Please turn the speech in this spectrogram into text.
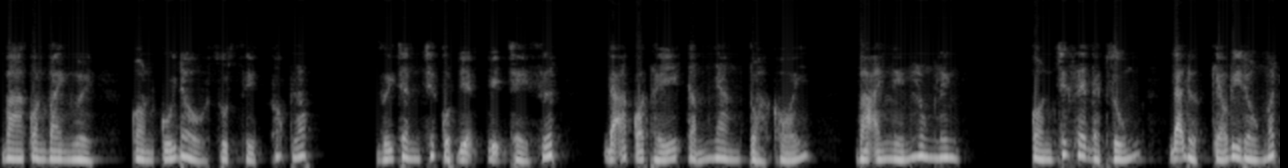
Và còn vài người còn cúi đầu sụt xịt khóc lóc. Dưới chân chiếc cột điện bị chảy xước Đã có thấy cắm nhang tỏa khói và ánh nến lung linh, còn chiếc xe bẹp rúm đã được kéo đi đâu mất.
